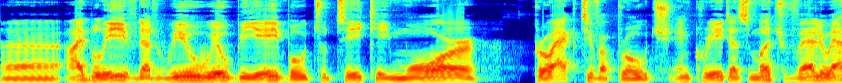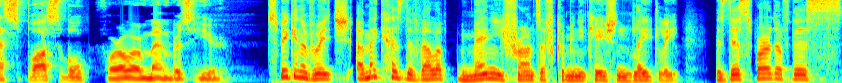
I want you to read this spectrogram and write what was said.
uh, I believe that we will be able to take a more proactive approach and create as much value as possible for our members here. Speaking of which, AMEC has developed many fronts of communication lately. Is this part of this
